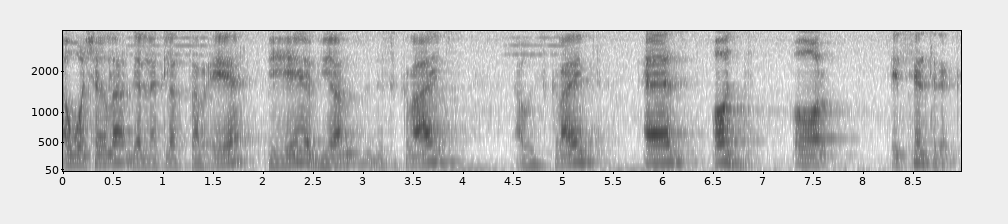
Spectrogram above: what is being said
أول شغلة قلنا cluster A behaviors describes أو described as odd or eccentric.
